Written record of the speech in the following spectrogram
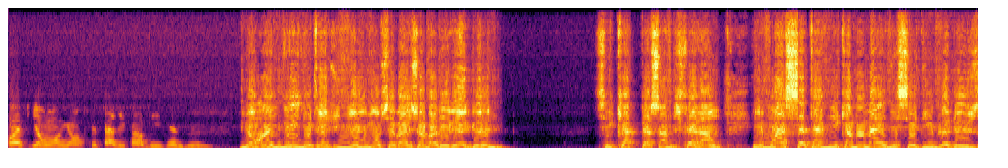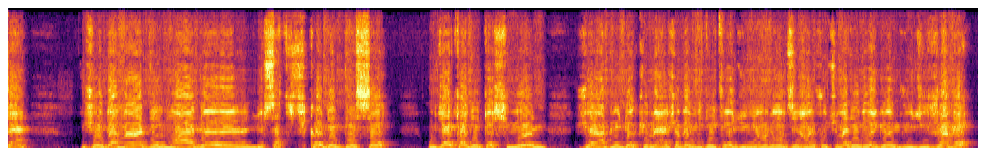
Oui, puis ils ont, ils ont séparé par des virgules. Ils ont enlevé les traits d'union, ils ont séparé ça par des virgules. C'est quatre personnes différentes. Et moi, cette année, quand ma mère est décédée il y a deux ans, j'ai demandé, moi, le, certificat de décès au directeur d'État civil. J'ai rempli le document, j'avais mis des traits d'union. Ils m'ont dit non, il faut que tu mettes des virgules. J'ai dit jamais.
